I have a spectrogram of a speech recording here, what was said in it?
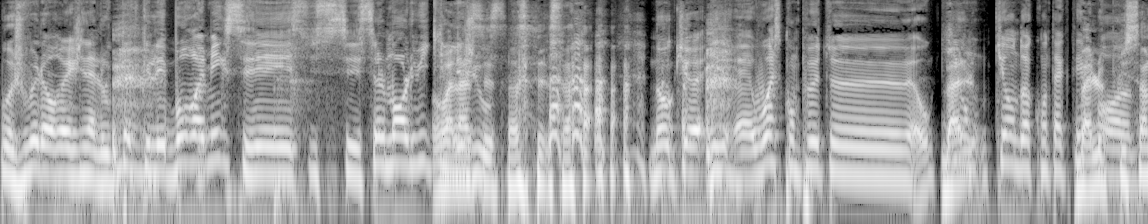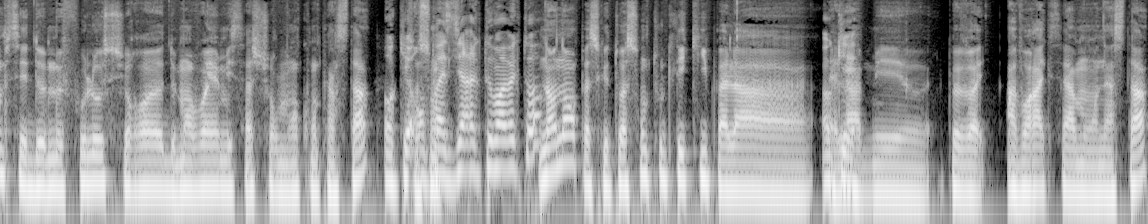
faut jouer l'original. Ou peut-être que les bons remixes, c'est c'est seulement lui qui Voilà, les joue. ça, ça. Donc, euh, euh, où est-ce qu'on peut te, qui, Bah, on, qui on doit contacter Bah, le plus euh, simple, c'est de me follow sur, de m'envoyer un message sur mon compte Insta. Ok, on façon- passe directement avec toi? Non, non, parce que de toute façon, toute l'équipe, elle a, Ok. elle a mes, euh, peuvent avoir accès à mon Insta.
